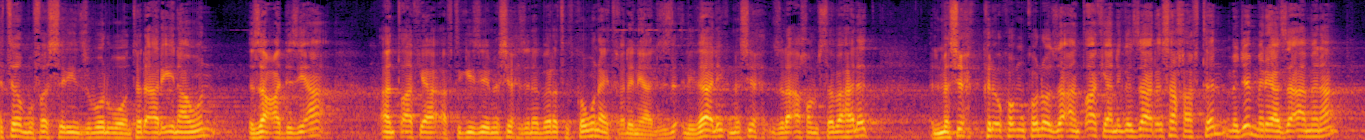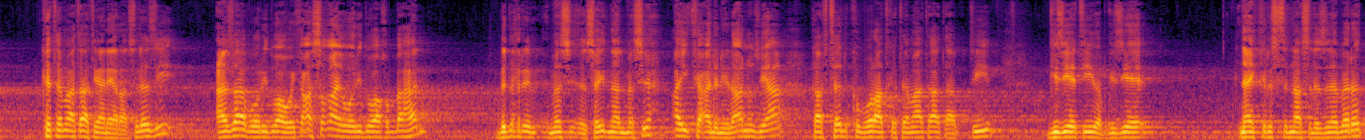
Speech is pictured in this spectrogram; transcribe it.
እቶም ሙፈስሪን ዝበልዎ እተ ርእና ውን እዛ ዓዲ እዚኣ ኣንጣክያ ኣብቲ ግዜ መሲሕ ዝነበረት ክትከውን ኣይትኽእልን እያ ذ መሲሕ ዝለኣኾም ዝተባህለት መሲሕ ክልእኮም ከሎ እዛ ኣንጣክያ ንገዛእ ርእሳ ካብተን መጀመርያ ዝኣመና ከተማታት እያ ነራ ስለዚ ዓዛብ ወሪድዋ ወይ ከዓ ስቓይ ወሪድዋ ክበሃል ብድሕሪ ሰይድና መሲሕ ኣይከኣልን እዩ ኣ እዚኣ ካብተን ክቡራት ከተማታት ኣብቲ ግዜ ብ ግዜ ናይ ክርስትና ስለ ዝነበረት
